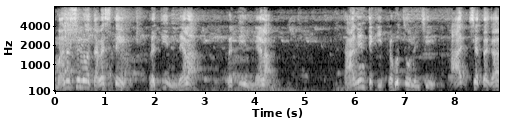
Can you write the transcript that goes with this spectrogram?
మనసులో తలస్తే ప్రతి నెల ప్రతి నెల దానింటికి ప్రభుత్వం నుంచి బాధ్యతగా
